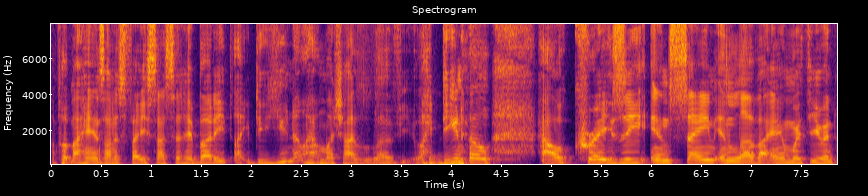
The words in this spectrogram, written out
I put my hands on his face and I said, hey, buddy, like, do you know how much I love you? Like, do you know how crazy, insane in love I am with you? And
